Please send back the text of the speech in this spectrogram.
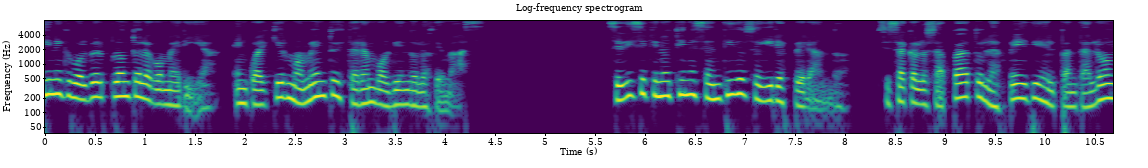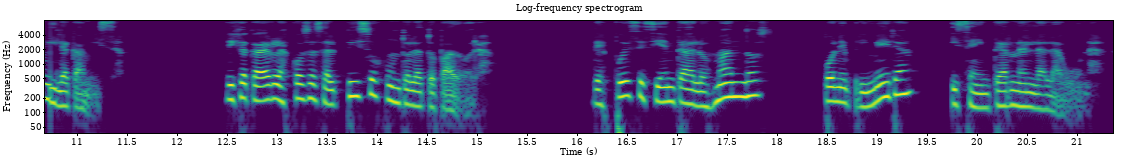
Tiene que volver pronto a la gomería. En cualquier momento estarán volviendo los demás. Se dice que no tiene sentido seguir esperando. Se saca los zapatos, las medias, el pantalón y la camisa. Deja caer las cosas al piso junto a la topadora. Después se sienta a los mandos, pone primera y se interna en la laguna.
